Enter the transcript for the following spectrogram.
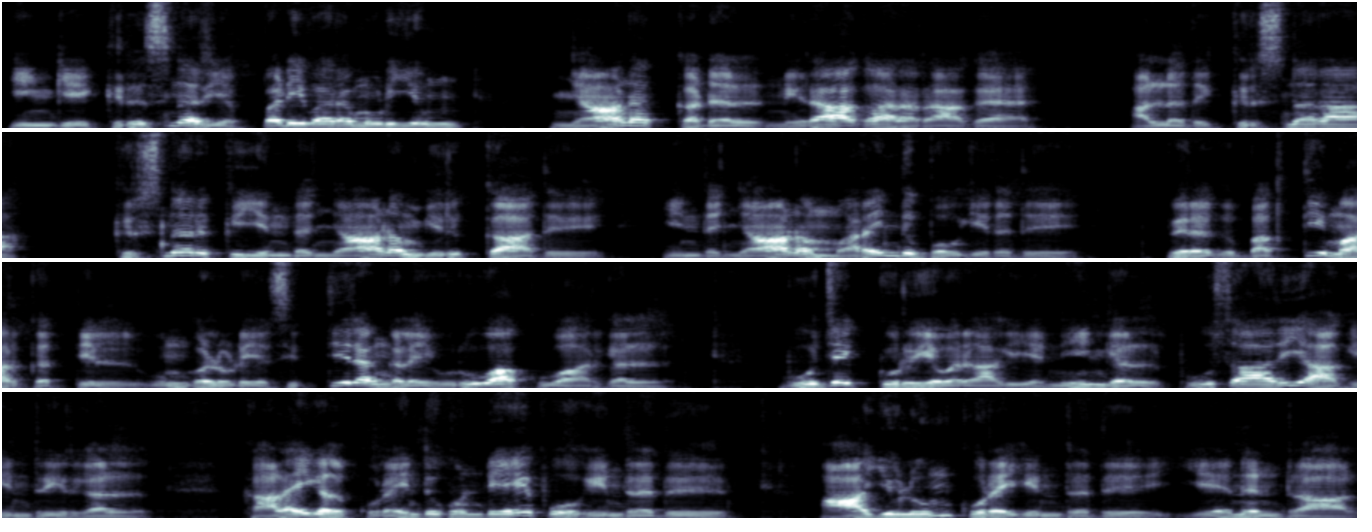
இங்கே கிருஷ்ணர் எப்படி வர முடியும்? ஞானக்கடல் நிராகாரராக அல்லது கிருஷ்ணரா? கிருஷ்ணருக்கு இந்த ஞானம் இருக்காது இந்த ஞானம் மறைந்து போகிறது. பிறகு பக்தி மார்க்கத்தில் உங்களுடைய சித்திரங்களை உருவாக்குவார்கள். பூஜைக்குரியவராகிய நீங்கள் பூசாரி ஆகின்றீர்கள். கலைகள் குறைந்து கொண்டே போகின்றது. ஆயுளும் குறைகின்றது. ஏனென்றால்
